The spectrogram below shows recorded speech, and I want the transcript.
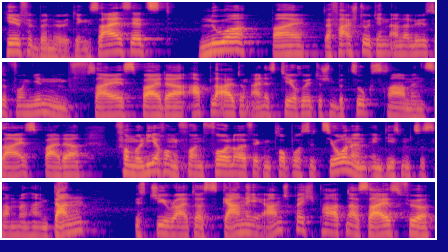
Hilfe benötigen, sei es jetzt nur bei der Fallstudienanalyse von Yin, sei es bei der Ableitung eines theoretischen Bezugsrahmens, sei es bei der Formulierung von vorläufigen Propositionen in diesem Zusammenhang, dann ist GWriters gerne Ihr Ansprechpartner, sei es für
